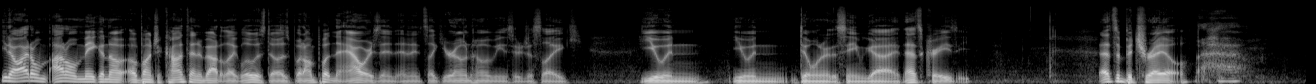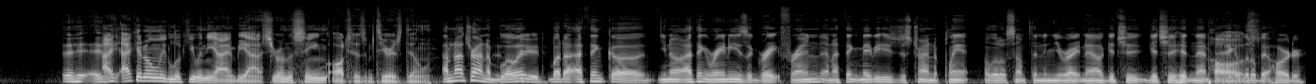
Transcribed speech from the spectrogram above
you know, I don't I don't make eno- a bunch of content about it like Lewis does, but I'm putting the hours in, and it's like your own homies are just like you and you and Dylan are the same guy. That's crazy. That's a betrayal. It- I, I can only look you in the eye and be honest. You're on the same autism tier as Dylan. I'm not trying to blow it, but I I think uh, you know I think Rainey is a great friend, and I think maybe he's just trying to plant a little something in you right now, get you get you hitting that bag a little bit harder.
